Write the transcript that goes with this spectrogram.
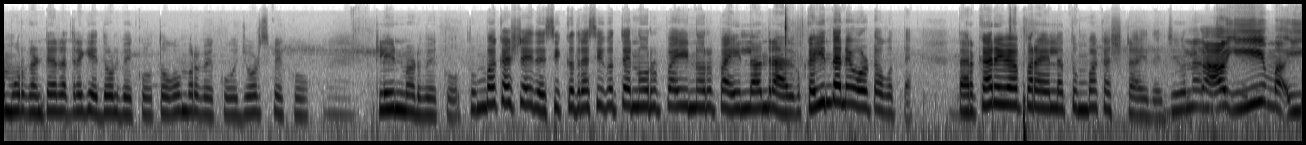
ಮೂರು ಗಂಟೆ ರಾತ್ರಿಗೆ ಎದ್ದೊಳ್ಬೇಕು ತೊಗೊಂಬರ್ಬೇಕು ಜೋಡಿಸ್ಬೇಕು ಕ್ಲೀನ್ ಮಾಡಬೇಕು. ತುಂಬ ಕಷ್ಟ ಇದೆ. ಸಿಕ್ಕಿದ್ರೆ ಸಿಗುತ್ತೆ ನೂರು ರೂಪಾಯಿ ಇನ್ನೂರು ರೂಪಾಯಿ ಇಲ್ಲ ಅಂದರೆ ಅದು ಕೈಯಿಂದನೇ ಹೊರ್ಟೋಗುತ್ತೆ. ತರಕಾರಿ ವ್ಯಾಪಾರ ಎಲ್ಲ ತುಂಬ ಕಷ್ಟ ಇದೆ. ಜೀವನ ಈಗ ಈ ಮ- ಈ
